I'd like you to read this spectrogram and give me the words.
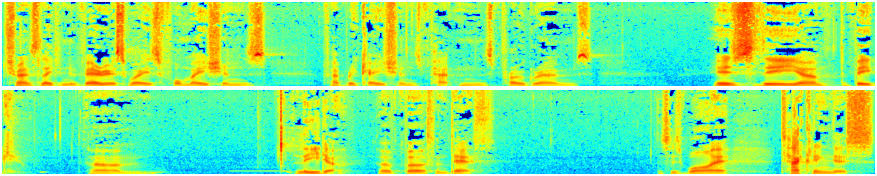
translated in various ways formations, fabrications, patterns, programs, is the, um, the big um, leader of birth and death. This is why tackling this,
